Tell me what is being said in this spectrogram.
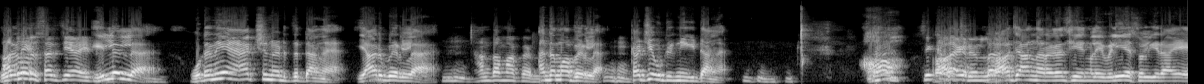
ஒரு சர்ச்சையாயிடுச்சு இல்லை இல்லை. உடனே ஆக்ஷன் எடுத்துட்டாங்க. யார் பேர்ல? ம், அந்த அம்மா பேர்ல. அந்தம்மா பேர்ல. கட்சியை விட்டு நீக்கிட்டாங்க. ராஜாங்க ரகசியங்களை வெளியே சொல்கிறாயே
